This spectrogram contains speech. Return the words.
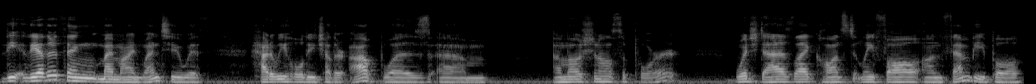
the the other thing my mind went to with how do we hold each other up was um emotional support which does like constantly fall on femme people.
